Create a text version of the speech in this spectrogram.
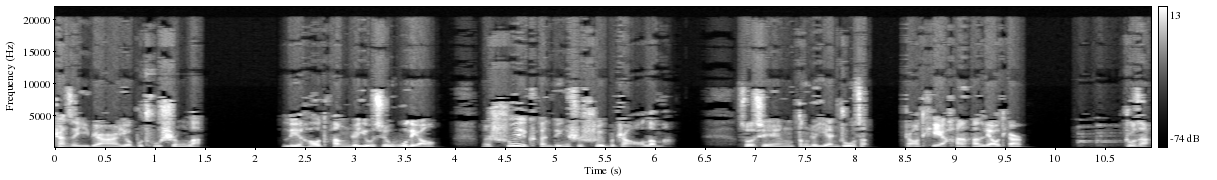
站在一边又不出声了。李浩躺着有些无聊，那睡肯定是睡不着了嘛，索性瞪着眼珠子找铁憨憨聊天。柱子，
